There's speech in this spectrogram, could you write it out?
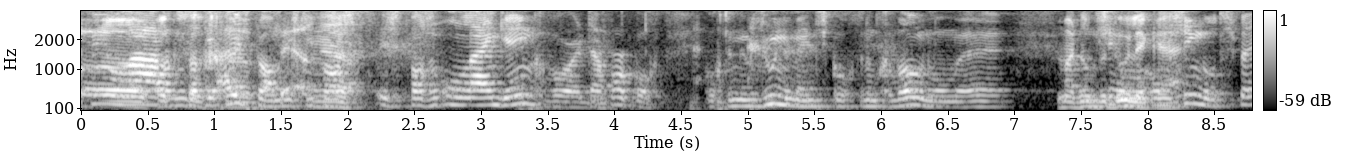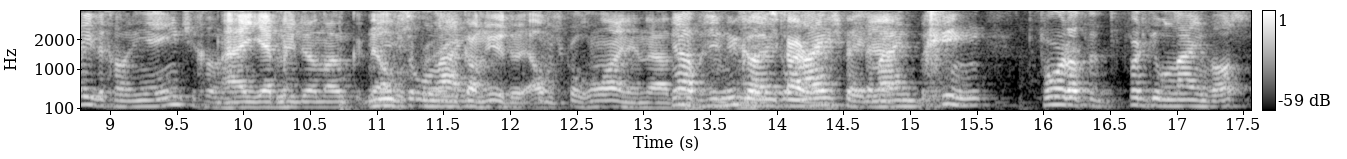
veel later ook dan zo dat die uitkwam. Is, die Ja. pas, is het pas een online game geworden. Daarvoor kocht, kochten miljoenen mensen kochten hem gewoon om, eh Maar dat om, bedoel ik, om hè. single te spelen. Gewoon in je eentje gewoon. Maar je hebt nu dan ook de Elvis, online. je kan nu de Elvis Scrolls Online inderdaad. Ja, precies. Nu kan je het online spelen. Ja. Maar in het begin, voordat het, voordat het online was,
